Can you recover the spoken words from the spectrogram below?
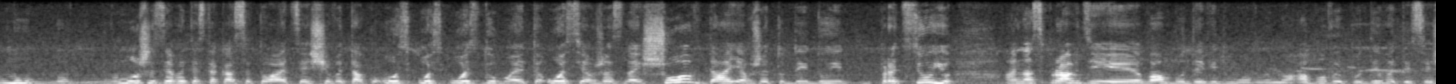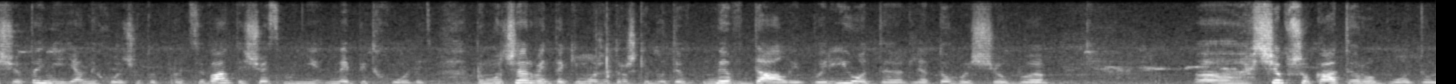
Е, Ну, може з'явитися така ситуація, що ви так ось ось ось думаєте, ось я вже знайшов, да, я вже туди йду і працюю, а насправді вам буде відмовлено. Або ви подивитеся, що та ні, я не хочу тут працювати, щось мені не підходить. Тому червень такий може трошки бути невдалий період для того, щоб. е, щоб шукати роботу.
